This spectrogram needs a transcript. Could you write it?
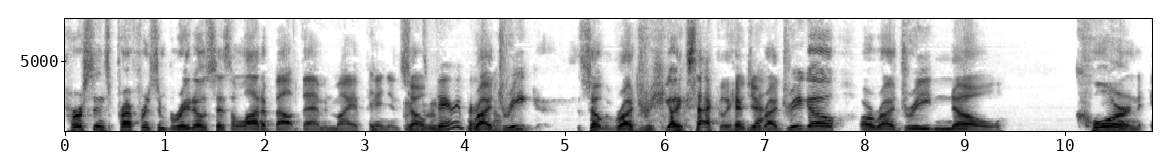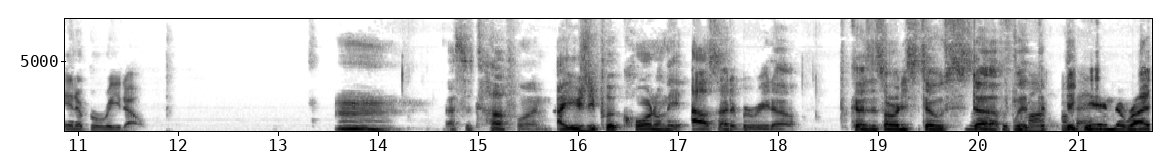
person's preference in burritos says a lot about them, in my opinion. So Mhm. Very personal. Rodrigo. So Rodrigo, exactly, MJ. Yeah. Rodrigo or Rodrigo, corn in a burrito. Mm, that's a tough one. I usually put corn on the outside of burrito because it's already so stuffed with the accoutrement. Okay. chicken, the rice,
